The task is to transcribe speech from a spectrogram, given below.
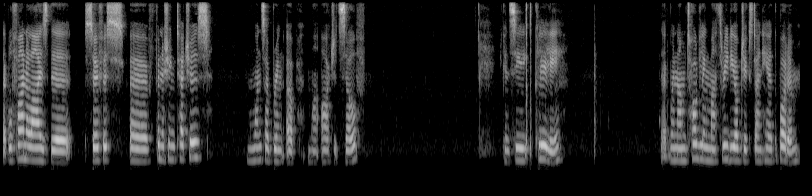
That will finalize the surface uh, finishing touches. And once I bring up my arch itself, you can see clearly that when I'm toggling my 3D objects down here at the bottom,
